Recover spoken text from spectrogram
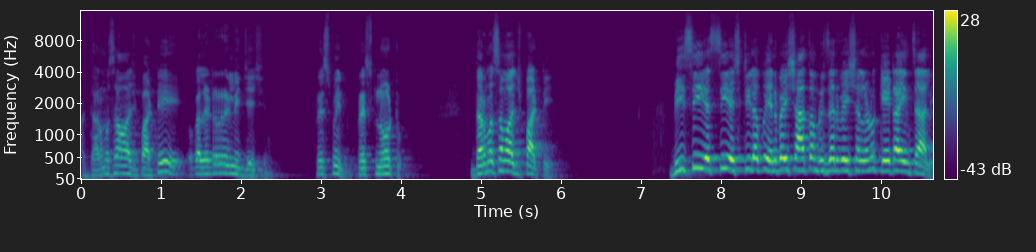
ధర్మ సమాజ్ పార్టీ ఒక లెటర్ రిలీజ్ చేసింది. Press meet press note. Dharma Samaj party బీసీ ఎస్సీ ఎస్టీలకు ఎనభై శాతం రిజర్వేషన్లను కేటాయించాలి.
